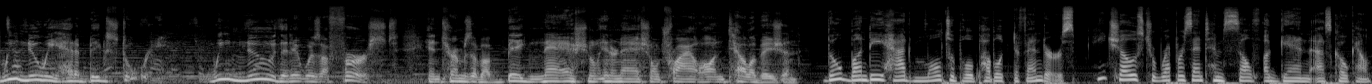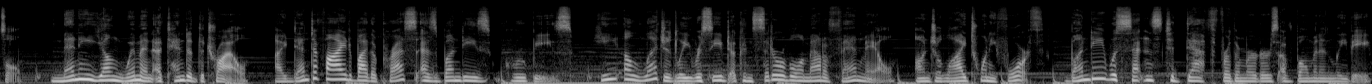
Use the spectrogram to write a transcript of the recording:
We knew we had a big story. We knew that it was a first in terms of a big national, international trial on television. Though Bundy had multiple public defenders, he chose to represent himself again as co counsel. Many young women attended the trial, identified by the press as Bundy's groupies. He allegedly received a considerable amount of fan mail. On July 24th, Bundy was sentenced to death for the murders of Bowman and Levy.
